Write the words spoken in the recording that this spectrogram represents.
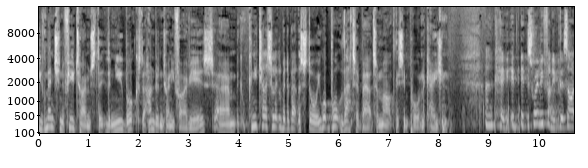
You've mentioned a few times the, the new book, The 125 Years. Um, can you tell us a little bit about the story? What brought that about to mark this important occasion? Okay, it, it's really funny because I,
